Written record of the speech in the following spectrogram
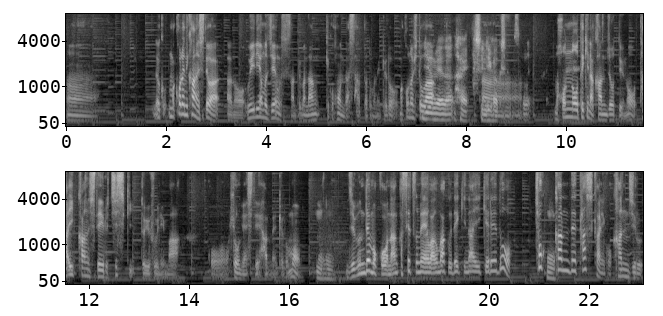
うんでこまあ、これに関してはあのウィリアム・ジェームスさんって、まあ、なん結構本出してはったと思うんだけど、まあ、この人が有、名な、はい、心理学者ですね。まあ、本能的な感情っていうのを体感している知識というふうに、まあ、こう表現してはんねんけどもうんうん。自分でもこうなんか説明はうまくできないけれど直感で確かにこう感じる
